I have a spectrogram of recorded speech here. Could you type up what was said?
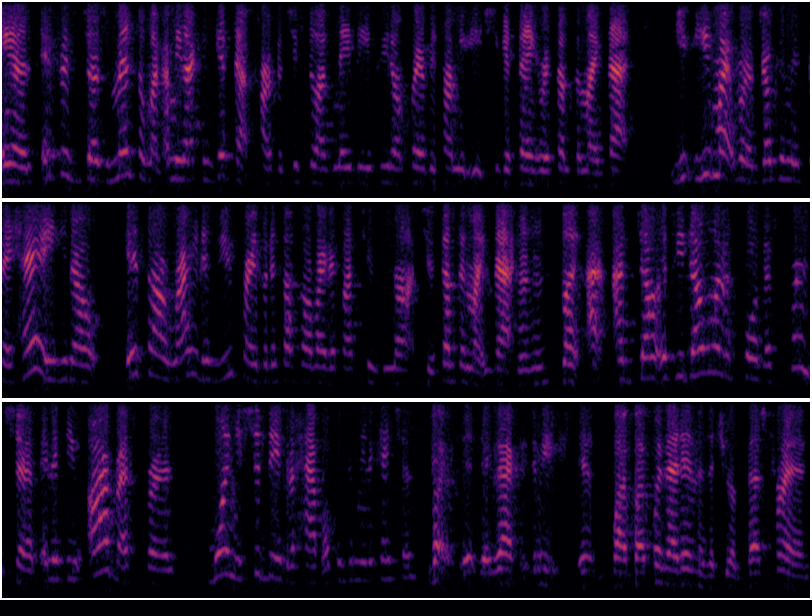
And if it's judgmental, like I mean, I can get that part that you feel like maybe if you don't pray every time you eat, she gets angry or something like that. You you might want to jokingly say, hey, you know, it's all right if you pray, but it's also all right if I choose not to, something like that. Mm-hmm. But I, I don't. If you don't want to form a friendship, and if you are best friends, one, you should be able to have open communication. Right, e- exactly. To me, it, by by putting that in there that you're best friends,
